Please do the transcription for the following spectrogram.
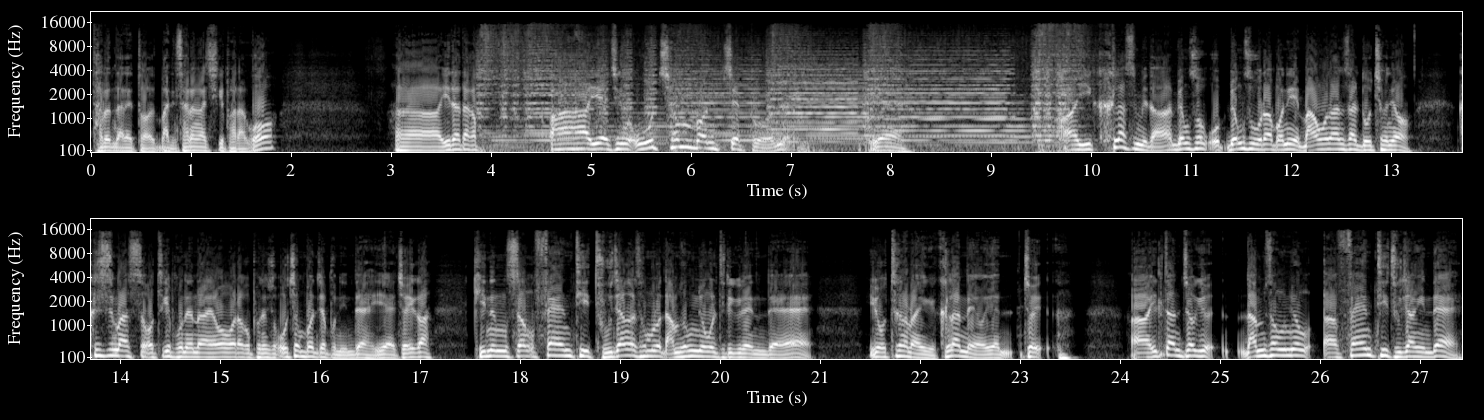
다른 날에 더 많이 사랑하시기 바라고, 아, 일하다가, 아, 예, 지금 5천번째 분, 예. 아, 이 큰일 났습니다. 명수, 오- 명수 오라버니 41살 노처녀 크리스마스 어떻게 보내나요? 라고 보내주신 5천번째 분인데, 예, 저희가 기능성 팬티 두 장을 선물로 남성용을 드리기로 했는데, 이거 어떡하나, 이게. 큰일 났네요. 예, 저희, 아, 일단 저기, 남성용 아, 팬티 두 장인데,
